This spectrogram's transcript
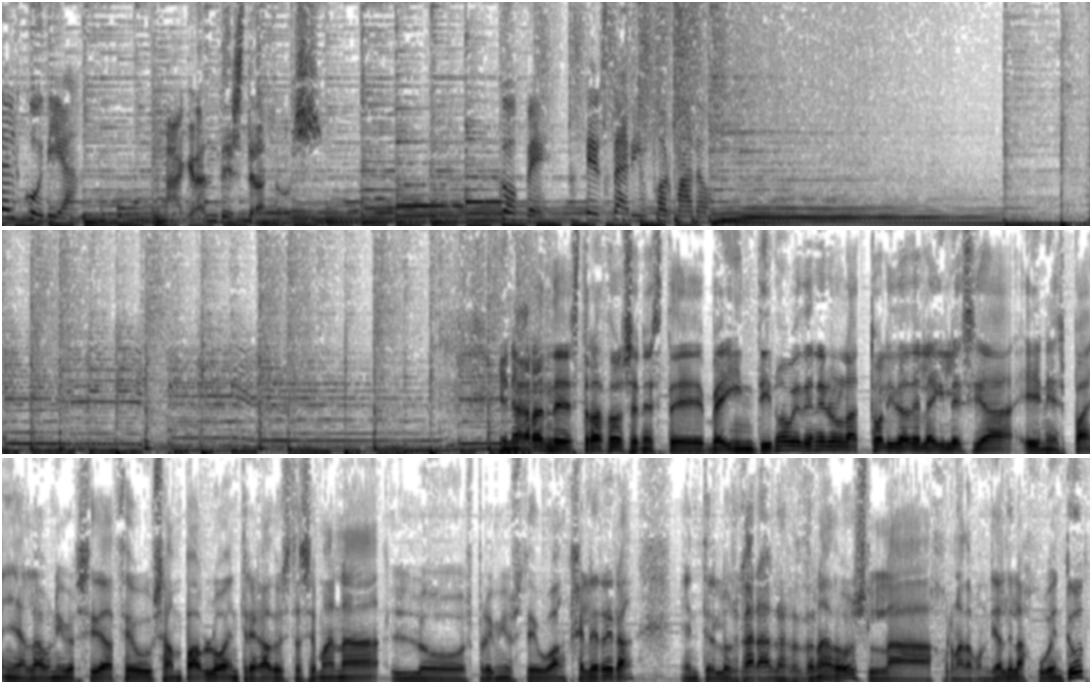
Alcudia. A grandes trazos. Cope, estar informado. En a grandes trazos, en este 29 de enero, la actualidad de la Iglesia en España. La Universidad CEU San Pablo ha entregado esta semana los premios CEU Ángel Herrera, entre los galardonados, la Jornada Mundial de la Juventud,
